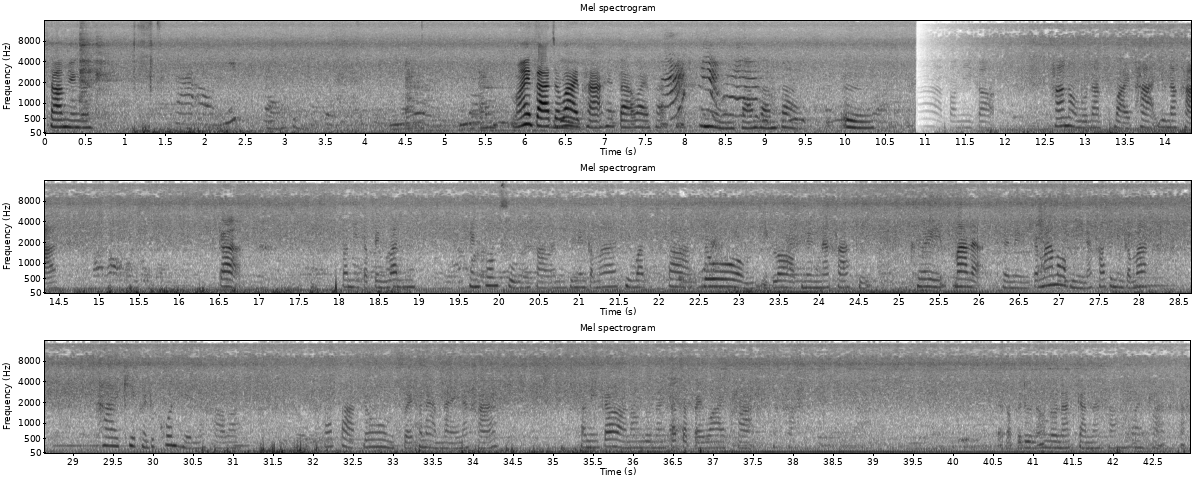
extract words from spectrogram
สามยังเลยตาออกนิด ไม่ตาจะไหว้พระให้ตาไหว้พระหนึ่งสามสามเก้าเออตอนนี้ก็ถ้าน้องโดนัทไหว้พระอยู่นะคะ ก็ ตอนนี้ก็เป็นวันแห่งความสูงนะคะวันนี้พี่หนึงกับมาที่วัดป่าโดมอีกรอบหนึ่งนะคะที่เคยมาแหละเดี๋ยวหนึ่งจะมารอบนี้นะคะพี่หนึงกับมาถ่ายคลิปให้ทุกคนเห็นนะคะว่าวัดปากโดมสวยขนาดไหนนะคะ ตอนนี้ก็น้องดูนั้นก็จะไปไหว้พระนะคะเดี๋ยวเราไปดูน้องโดนัทกันนะคะไหว้พระค่ะ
